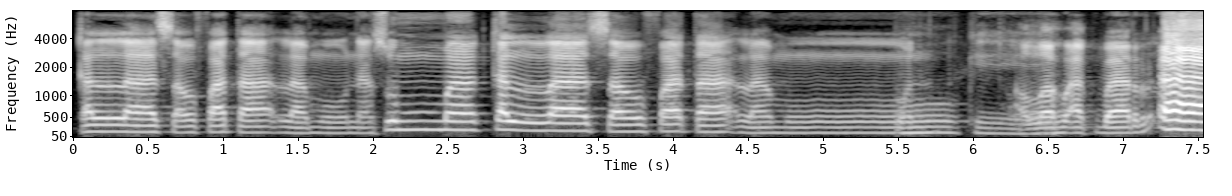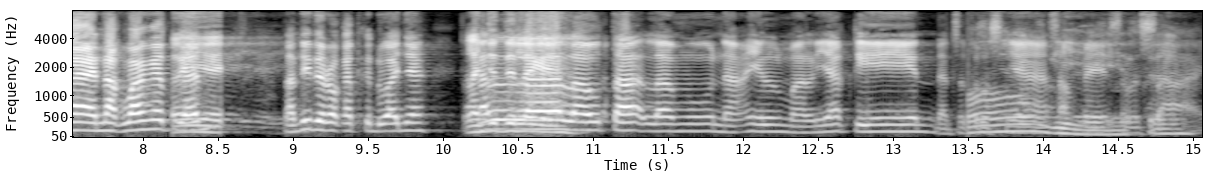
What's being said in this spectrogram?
Kalla saufa ta'lamuna summa kalla saufa ta'lamun. Oke. Allahu Akbar. Ah, enak banget kan? iya, Nanti di rokat keduanya Lanjutin "Kalla lagi lau ta'lamuna ilmal yakin dan seterusnya Oh, sampai gitu. selesai.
